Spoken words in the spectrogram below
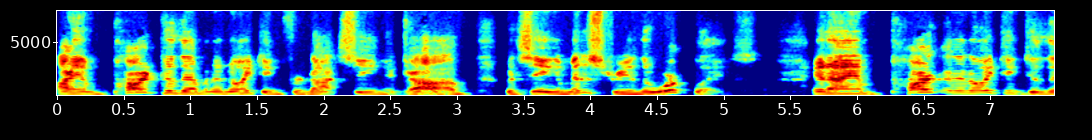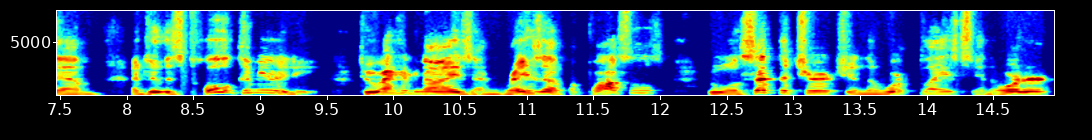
I impart to them an anointing for not seeing a job, but seeing a ministry in the workplace. And I impart an anointing to them and to this whole community to recognize and raise up apostles who will set the church in the workplace in order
